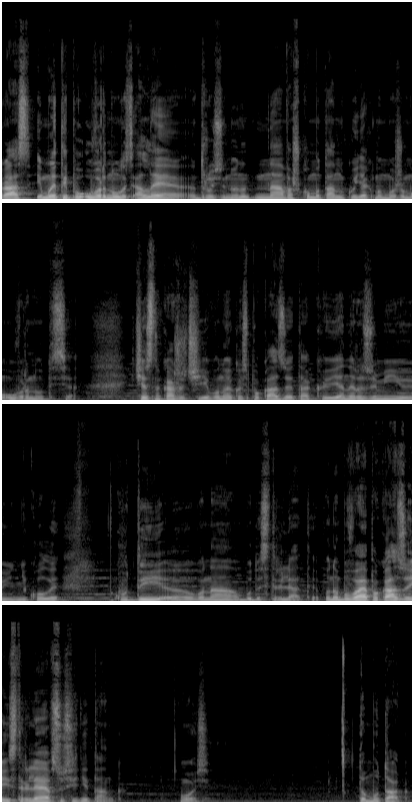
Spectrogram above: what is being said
Раз, і ми, типу, увернулись. Але, друзі, ну на, на важкому танку як ми можемо увернутися? Чесно кажучи, воно якось показує так. Я не розумію ніколи, куди е, вона буде стріляти. Воно буває показує і стріляє в сусідній танк. Ось. Тому так.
